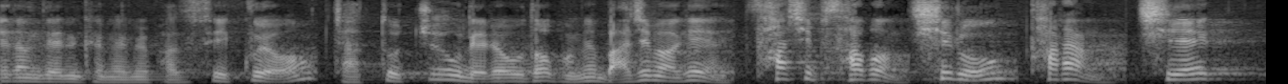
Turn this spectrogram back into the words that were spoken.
해당되는 금액을 받을 수 있고요. 자 또 쭉 내려오다 보면 마지막에 44번 치루, 타랑, 치액,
